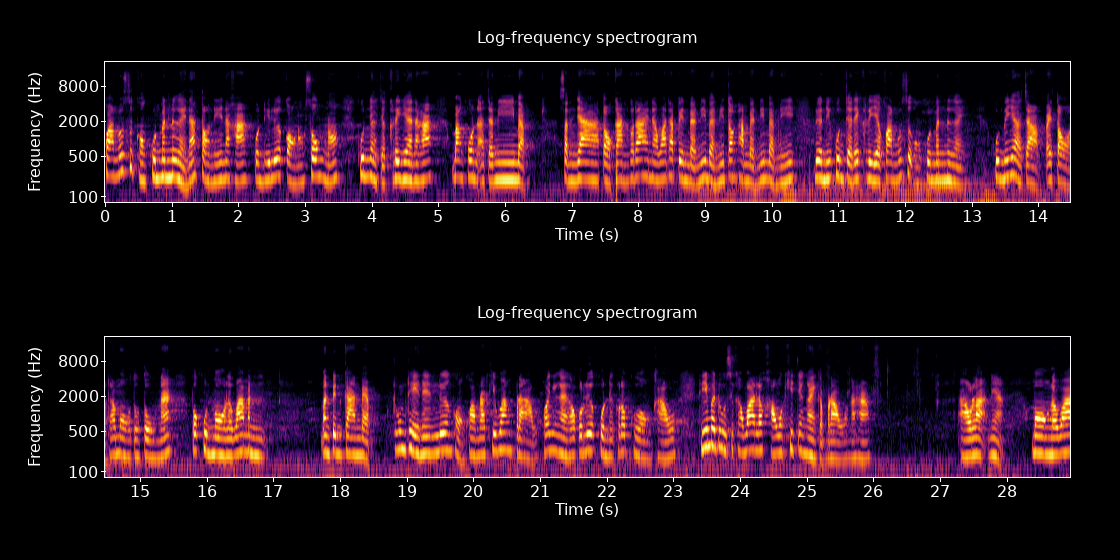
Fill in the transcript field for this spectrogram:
ความรู้สึกของคุณมันเหนื่อยนะตอนนี้นะคะ คนที่เลือกกองน้องส้มเนาะคุณอยากจะเคลียร์นะคะ บางคนอาจจะมีแบบสัญญาต่อกันก็ได้นะว่าถ้าเป็นแบบนี้แบบนี้ต้องทำแบบนี้แบบนี้ เดือนนี้คุณจะได้เคลียร์ความรู้สึกของคุณมันเหนื่อย คุณไม่อยากจะไปต่อถ้ามองตรงๆนะ เพราะคุณมองแล้วว่ามันมันเป็นการแบบทุ่มเทในเรื่องของความรักที่ว่างเปล่า เพราะยังไงเขาก็เลือกคนในครอบครัวของเขาที่มาดูสิคะว่าแล้วเขาคิดยังไงกับเรานะคะ เอาละเนี่ย มองแล้วว่า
